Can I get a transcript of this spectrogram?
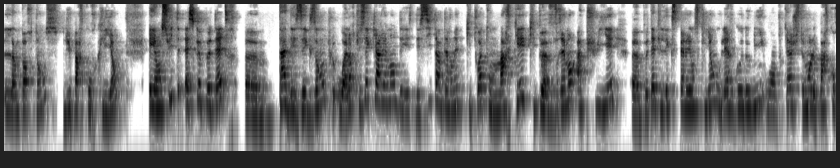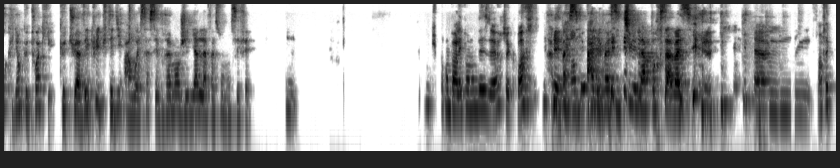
l'importance du parcours client. Et ensuite, est-ce que peut-être euh, tu as des exemples ou alors tu sais carrément des, sites Internet qui, toi, t'ont marqué, qui peuvent vraiment appuyer euh, peut-être l'expérience client ou l'ergonomie ou en tout cas justement le parcours client que toi, que tu as vécu et tu t'es dit, ah ouais, ça c'est vraiment génial la façon dont c'est fait? Mm. Je pourrais en parler pendant des heures, je crois. Vas-y, allez, vas-y, tu es là pour ça, vas-y. Euh, en fait,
